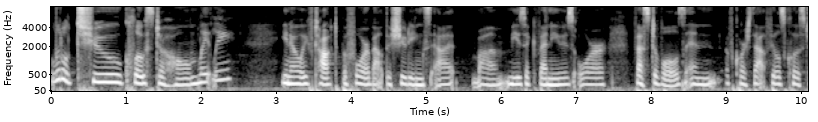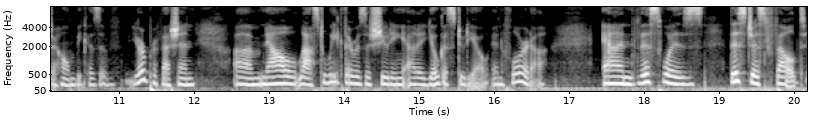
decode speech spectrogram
a little too close to home lately. You know, we've talked before about the shootings at um, music venues or festivals, and of course, that feels close to home because of your profession. Um, now, last week, there was a shooting at a yoga studio in Florida, and this was this just felt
